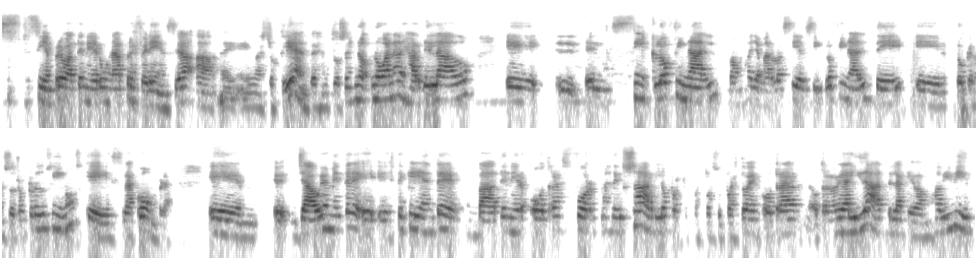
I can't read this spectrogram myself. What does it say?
siempre va a tener una preferencia en nuestros clientes. Entonces, no, no, van a dejar de lado eh, el, ciclo final, vamos a llamarlo así, el ciclo final de eh, lo que nosotros producimos, que es la compra. Eh, ya obviamente este cliente va a tener otras formas de usarlo, porque pues, por supuesto es otra, otra realidad la que vamos a vivir,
